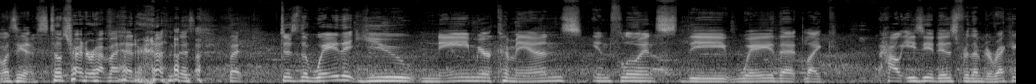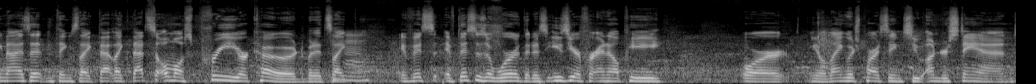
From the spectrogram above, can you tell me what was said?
once again, I'm still trying to wrap my head around this, but does the way that you name your commands influence the way that like how easy it is for them to recognize it and things like that? Like that's almost pre your code, but it's like mm-hmm. if it's if this is a word that is easier for NLP or you know language parsing to understand,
